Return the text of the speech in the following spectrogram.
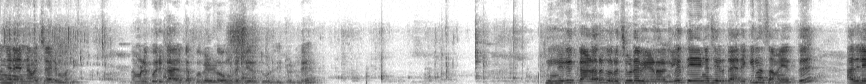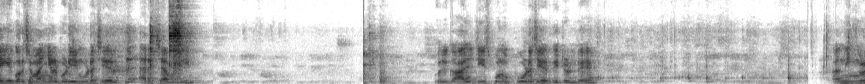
അങ്ങനെ തന്നെ വെച്ചാലും മതി. നമ്മളിപ്പോൾ ഒരു കാൽ കപ്പ് വെള്ളവും കൂടെ ചേർത്ത് കൊടുത്തിട്ടുണ്ട്. നിങ്ങൾക്ക് കളർ കുറച്ചുകൂടെ വേണമെങ്കിൽ തേങ്ങ ചേർത്ത് അരയ്ക്കുന്ന സമയത്ത് അതിലേക്ക് കുറച്ച് മഞ്ഞൾപ്പൊടിയും കൂടെ ചേർത്ത് അരച്ചാൽ മതി. ഒരു കാൽ ടീസ്പൂൺ ഉപ്പ് കൂടെ ചേർത്തിട്ടുണ്ട്. അത് നിങ്ങൾ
